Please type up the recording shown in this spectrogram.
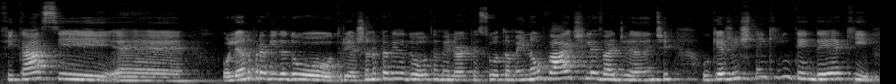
Ficar se é, olhando para a vida do outro e achando que a vida do outro é melhor que a sua também não vai te levar adiante. O que a gente tem que entender é que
